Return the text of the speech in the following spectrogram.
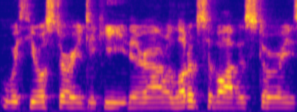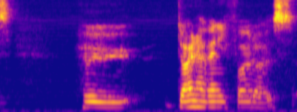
with your story, Dickie, there are a lot of survivors' stories who don't have any photos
